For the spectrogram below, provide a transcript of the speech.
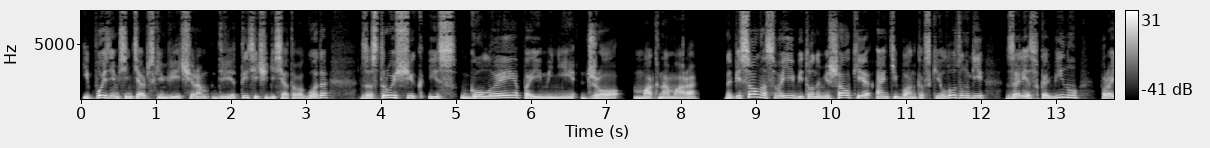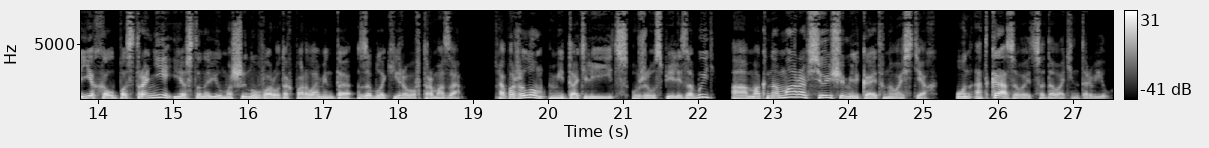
И поздним сентябрьским вечером 2010 года застройщик из Голуэя по имени Джо Макнамара написал на своей бетономешалке антибанковские лозунги, залез в кабину, проехал по стране и остановил машину в воротах парламента, заблокировав тормоза. О пожилом метателе яиц уже успели забыть, а Макнамара все еще мелькает в новостях. Он отказывается давать интервью.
